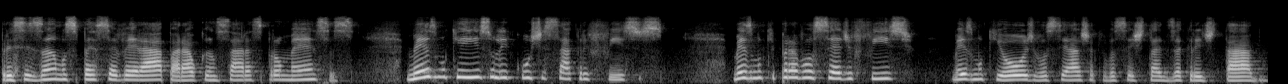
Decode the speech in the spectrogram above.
Precisamos perseverar para alcançar as promessas mesmo que isso lhe custe sacrifícios, mesmo que para você é difícil, mesmo que hoje você acha que você está desacreditado,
